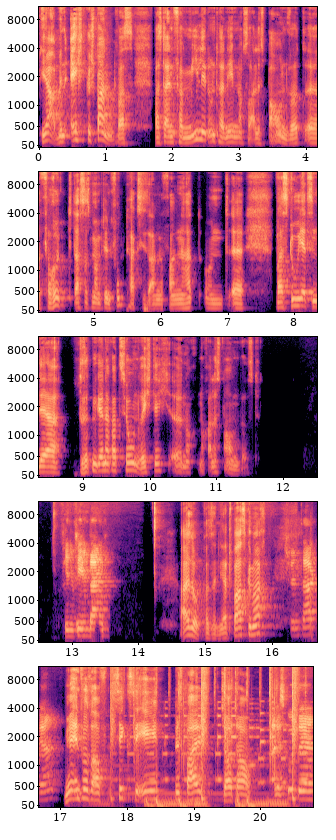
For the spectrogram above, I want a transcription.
ja, bin echt gespannt, was, was dein Familienunternehmen noch so alles bauen wird. Äh, verrückt, dass es mal mit den Funktaxis angefangen hat und äh, was du jetzt in der dritten Generation, richtig, äh, noch, noch alles bauen wirst. Vielen, vielen Dank. Also, Konstantin, hat Spaß gemacht. Schönen Tag, ja. Mehr Infos auf six.de. Bis bald. Ciao, ciao. Alles Gute.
